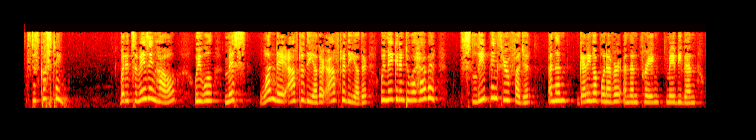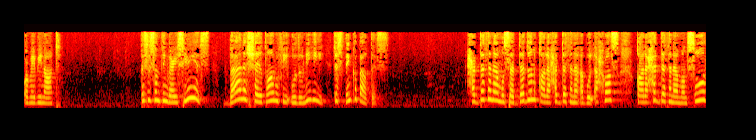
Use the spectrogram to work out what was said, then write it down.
It's disgusting. But it's amazing how we will miss one day after the other, after the other. We make it into a habit. Sleeping through Fajr and then getting up whenever and then praying maybe then or maybe not. This is something very serious. بال الشيطان في أذنه. Just think about this. حدثنا مسدد قال حدثنا أبو الأحوص قال حدثنا منصور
